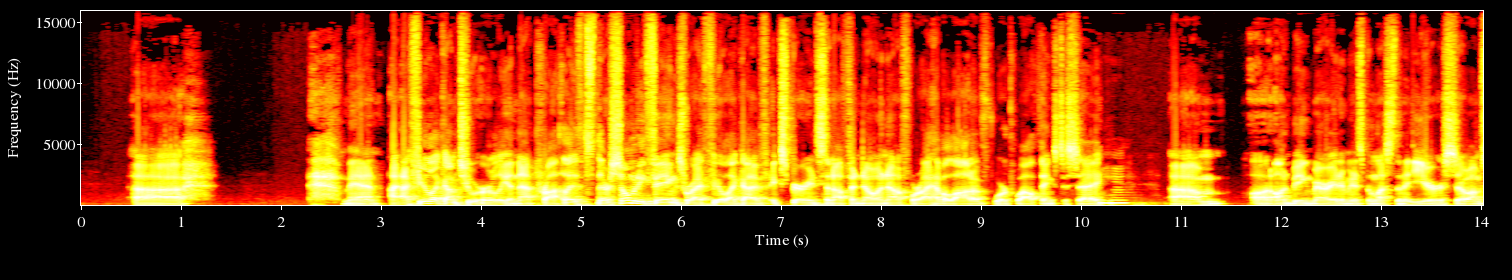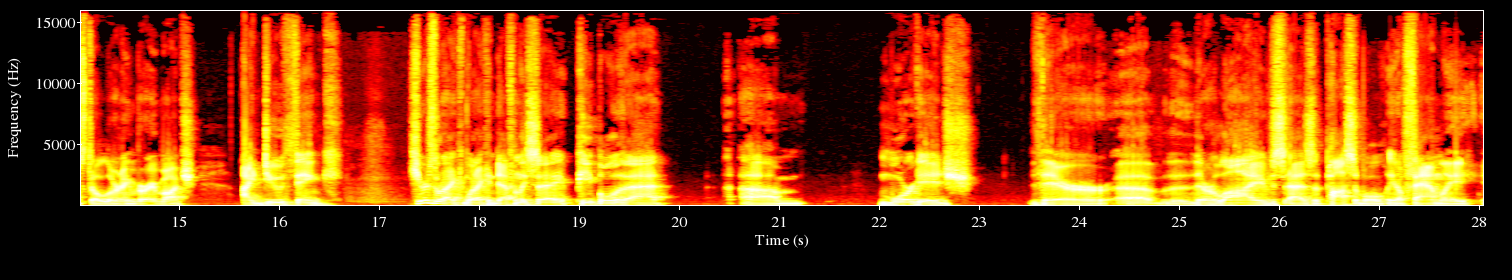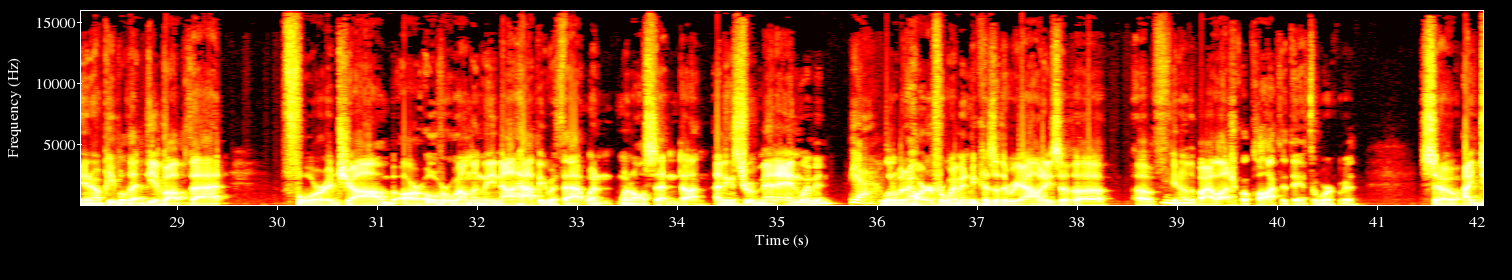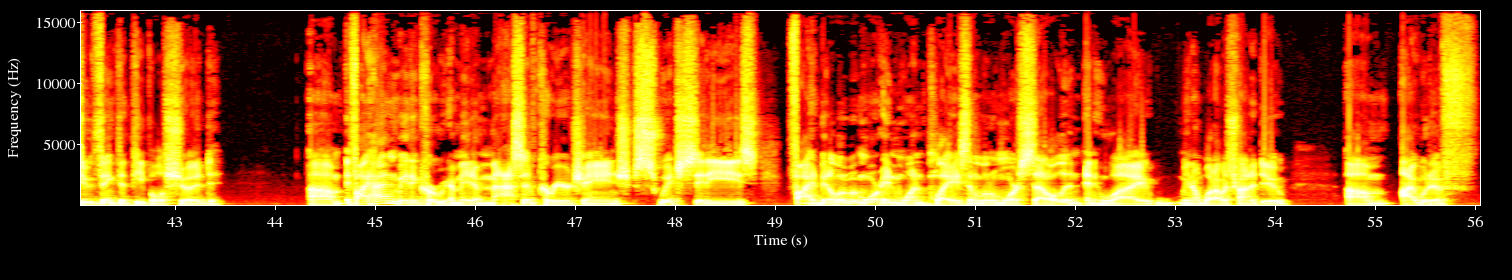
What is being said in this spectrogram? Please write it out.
uh, man, I, I, feel like I'm too early in that process. There's so many things where I feel like I've experienced enough and know enough where I have a lot of worthwhile things to say. Mm-hmm. Um, on, on, being married, I mean, it's been less than a year, so I'm still learning very much. I do think here's what I what I can definitely say: people that um, mortgage their uh, their lives as a possible you know family you know people that give up that for a job are overwhelmingly not happy with that when when all said and done i think it's true of men and women yeah a little bit harder for women because of the realities of a uh, of mm-hmm. you know mm-hmm. the biological clock that they have to work with so i do think that people should um, if i hadn't made a career made a massive career change switch cities if I had been a little bit more in one place and a little more settled in, in who I, you know, what I was trying to do, um, I would have,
